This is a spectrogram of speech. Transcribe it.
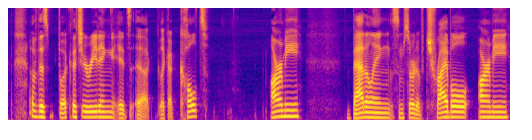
of this book that you're reading, it's uh, like a cult army battling some sort of tribal army.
